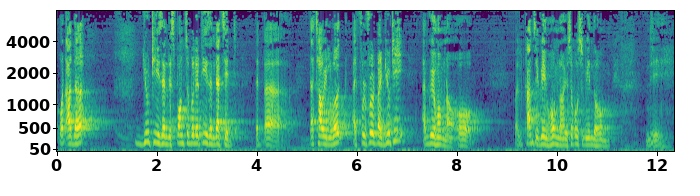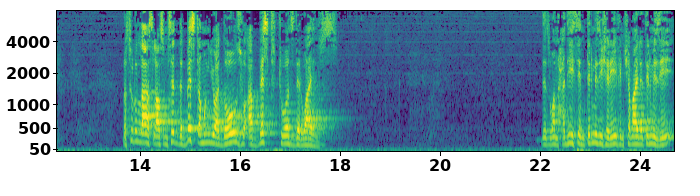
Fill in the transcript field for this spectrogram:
what are the duties and responsibilities and that's it. That uh, that's how it'll work. I fulfilled my duty. I'm going home now. Oh, well, can't say going home now. You're supposed to be in the home. Rasulullah said, the best among you are those who are best towards their wives. There's one hadith in Tirmizi Sharif, in Shama'il Tirmizi,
